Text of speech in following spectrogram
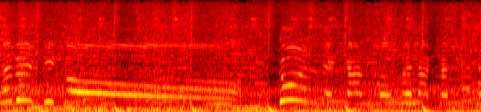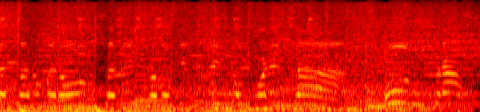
¡De México! Gol de Carlos de la camiseta número 11, lo hizo los 16 con 40. Un tras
